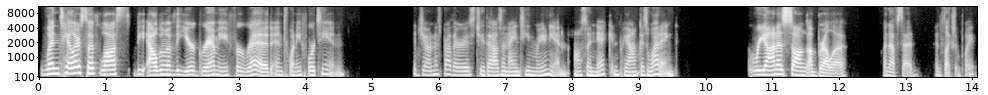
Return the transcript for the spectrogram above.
When Taylor Swift lost the album of the year Grammy for Red in 2014. The Jonas Brothers 2019 reunion. Also, Nick and Priyanka's wedding. Rihanna's song Umbrella. Enough said. Inflection point.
